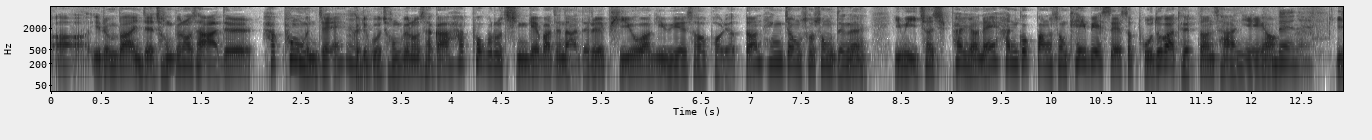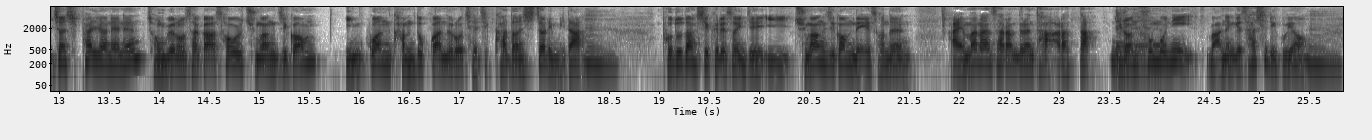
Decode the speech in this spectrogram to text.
어, 이른바 이제 정 변호사 아들 학폭 문제 음. 그리고 정 변호사가 학폭으로 징계받은 아들을 비호하기 위해서 벌였던 행정 소송 등은 이미 2018년에 한국 방송 KBS에서 보도가 됐던 사안이에요. 네네. 2018년에는 정 변호사가 서울중앙지검 인권감독관으로 재직하던 시절입니다. 음. 보도 당시 그래서 이제 이 중앙지검 내에서는 알만한 사람들은 다 알았다. 이런 네네. 후문이 많은 게 사실이고요. 음.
